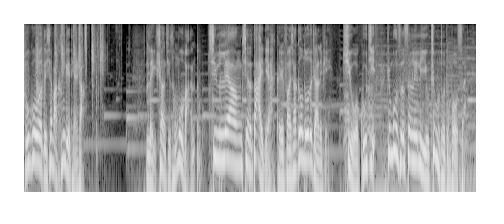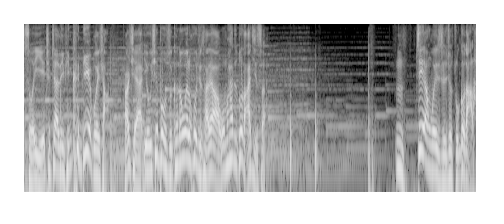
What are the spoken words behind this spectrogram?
不过得先把坑给填上，垒上几层木板，尽量建的大一点，可以放下更多的战利品。据我估计，这暮色森林里有这么多种 BOSS，所以这战利品肯定也不会少。而且有些 BOSS 可能为了获取材料，我们还得多打几次。嗯，这样位置就足够大了。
